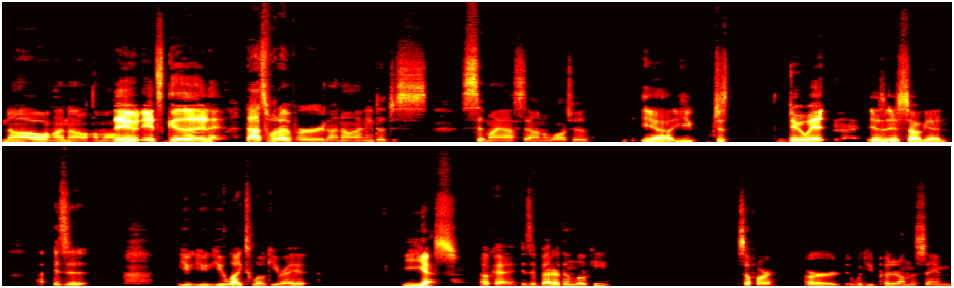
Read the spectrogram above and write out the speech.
No, I know. I'm all dude. It's good. That's what I've heard. I know. I need to just sit my ass down and watch it. Yeah, you just do it. Is is so good. Is it? You you you liked Loki, right? Yes. Okay. Is it better than Loki? So far, or would you put it on the same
